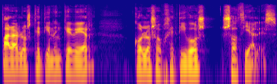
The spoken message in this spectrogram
para los que tienen que ver con los objetivos sociales.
